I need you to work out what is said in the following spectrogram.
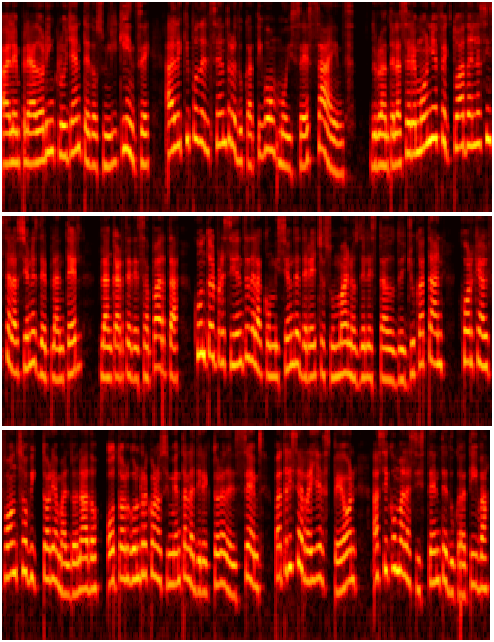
al Empleador Incluyente 2015 al equipo del Centro Educativo Moisés Sáenz. Durante la ceremonia efectuada en las instalaciones del plantel Blancarte de Zapata, junto al presidente de la Comisión de Derechos Humanos del Estado de Yucatán, Jorge Alfonso Victoria Maldonado, otorgó un reconocimiento a la directora del SEMS, Patricia Reyes Peón, así como a la asistente educativa,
